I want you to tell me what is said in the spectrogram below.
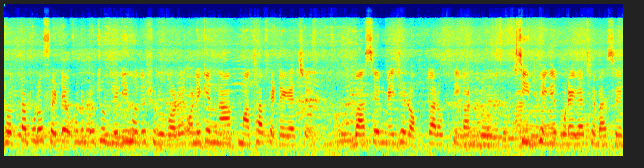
ঠোঁটটা পুরো ফেটে, ওখানে প্রচুর ব্লিডিং হতে শুরু করে। অনেকের নাক, মাথা ফেটে গেছে। বাসের মেঝে রক্তারক্তি কাণ্ড, সিট ভেঙে পড়ে গেছে বাসের।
